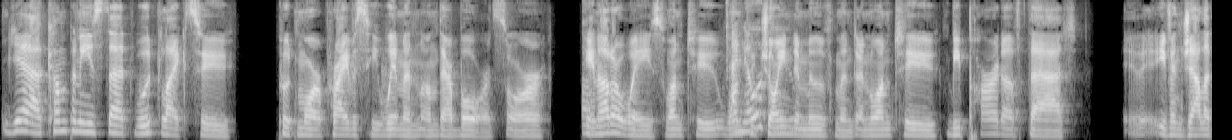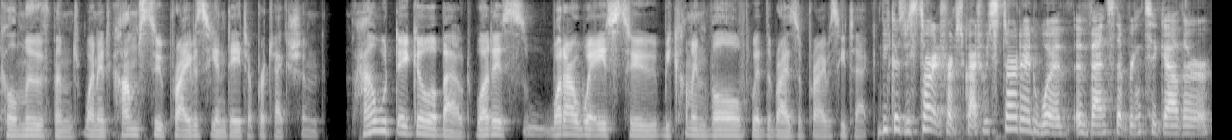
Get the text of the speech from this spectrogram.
Yeah companies that would like to put more privacy women on their boards or in oh. other ways want to want to join the movement and want to be part of that evangelical movement when it comes to privacy and data protection. How would they go about? What is what are ways to become involved with the rise of privacy tech? Because we started from scratch. We started with events that bring together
